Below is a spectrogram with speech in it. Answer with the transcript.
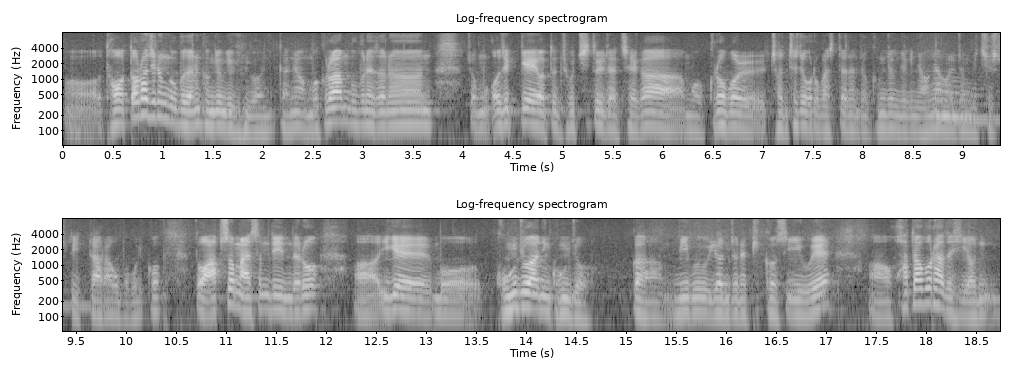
어, 더 떨어지는 것보다는 긍정적인 거니까요. 뭐 그러한 부분에서는 좀 어저께 어떤 조치들 자체가 뭐 글로벌 전체적으로 봤을 때는 좀 긍정적인 영향을 좀 미칠 수도 있다라고 보고 있고 또 앞서 말씀드린 대로 어, 이게 뭐 공조 아닌 공조. 그러니까 미국 연준의 비커스 이후에 어, 화답을 하듯이 연,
